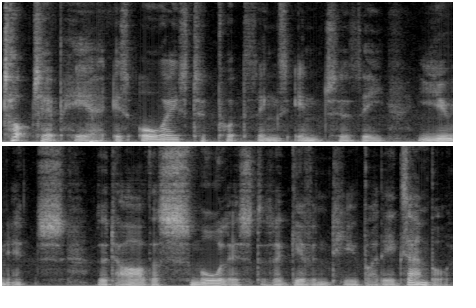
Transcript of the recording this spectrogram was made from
top tip here is always to put things into the units that are the smallest that are given to you by the exam board.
